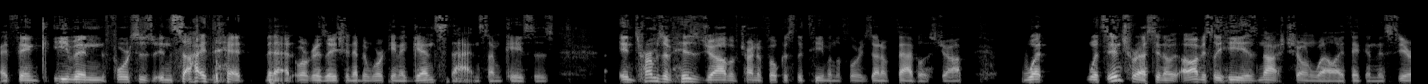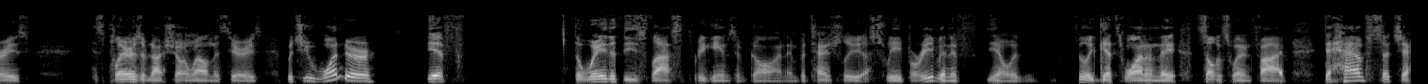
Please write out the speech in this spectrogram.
I think even forces inside that, that organization have been working against that in some cases. In terms of his job of trying to focus the team on the floor, he's done a fabulous job. What, what's interesting though, obviously he has not shown well, I think, in this series. His players have not shown well in this series, but you wonder if the way that these last three games have gone and potentially a sweep or even if, you know, Philly gets one and they Celtics win in five, to have such a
